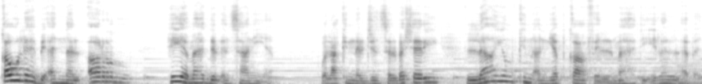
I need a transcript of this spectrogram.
قوله بأن الأرض هي مهد الإنسانية ولكن الجنس البشري لا يمكن أن يبقى في المهد إلى الأبد.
